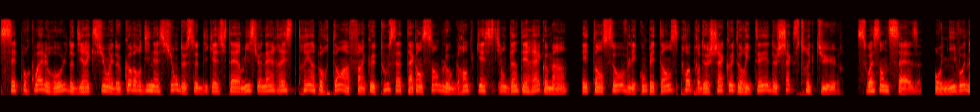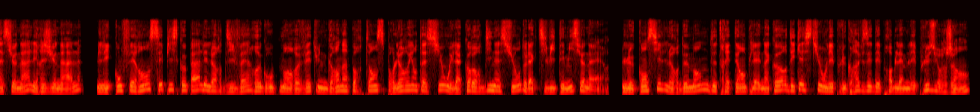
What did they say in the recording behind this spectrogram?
C'est pourquoi le rôle de direction et de coordination de ce dicaster missionnaire reste très important afin que tous s'attaquent ensemble aux grandes questions d'intérêt commun, étant sauve les compétences propres de chaque autorité et de chaque structure. 76. Au niveau national et régional, les conférences épiscopales et leurs divers regroupements revêtent une grande importance pour l'orientation et la coordination de l'activité missionnaire. Le Concile leur demande de traiter en plein accord des questions les plus graves et des problèmes les plus urgents,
